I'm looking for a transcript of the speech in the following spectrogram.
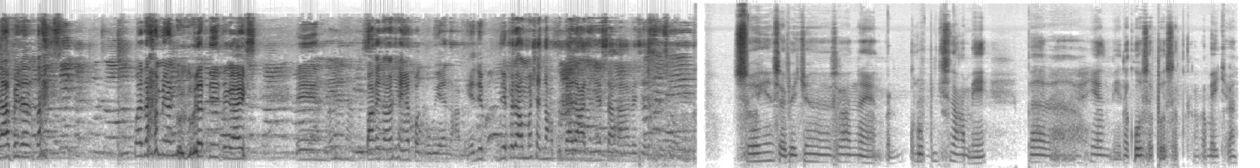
Malapit na tayo. Madami nang gugulat dito guys. And, pakita ko sa inyo pag uwian na kami. Eh, pa lang masyad nakapagala kanina sa recess. So, so yan, sa video na sana yan, nag-groupings na kami para, yan, may nag-usap-usap lang kami dyan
